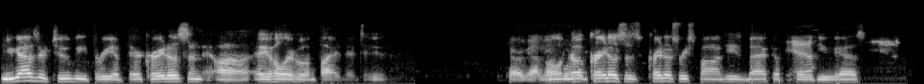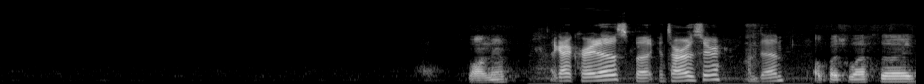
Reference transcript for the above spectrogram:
You guys are two v three up there. Kratos and uh, A hole who I'm fighting at too. Tara got me. Oh four. no, Kratos is Kratos respawned. He's back up there Yeah. with you guys. Spawn there. I got Kratos, but Kentaro's here. I'm dead. I'll push left side.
